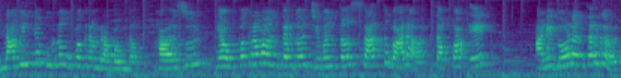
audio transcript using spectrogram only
नाविन्यपूर्ण उपक्रम राबवणं. हा असून या उपक्रमाअंतर्गत जिवंत सात बारा टप्पा एक आणि दोन अंतर्गत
